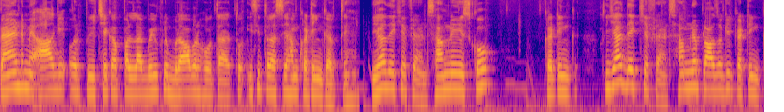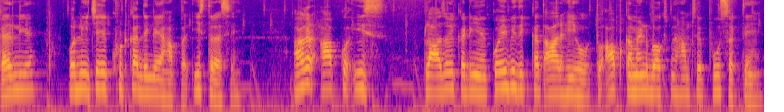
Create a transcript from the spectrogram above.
पैंट में आगे और पीछे का पल्ला बिल्कुल बराबर होता है तो इसी तरह से हम कटिंग करते हैं। यह देखिए फ्रेंड्स हमने इसको कटिंग तो यह देखिए फ्रेंड्स हमने प्लाजो की कटिंग कर ली है और नीचे एक खुटका देंगे यहाँ पर, इस तरह से। अगर आपको इस प्लाजो की कटिंग में कोई भी दिक्कत आ रही हो तो आप कमेंट बॉक्स में हमसे पूछ सकते हैं।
